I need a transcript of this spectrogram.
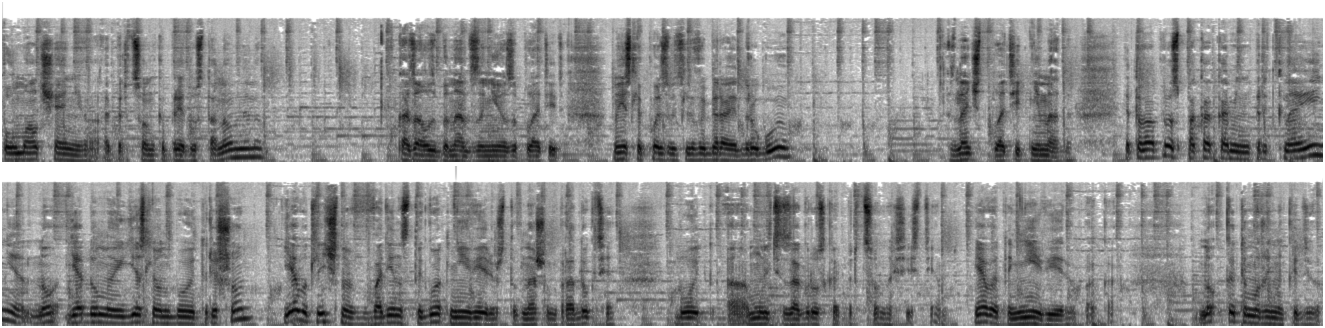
по умолчанию операционка предустановлена. Казалось бы, надо за нее заплатить. Но если пользователь выбирает другую, значит платить не надо. Это вопрос пока камень преткновения, но я думаю, если он будет решен, я вот лично в 2011 год не верю, что в нашем продукте будет а, мультизагрузка операционных систем. Я в это не верю пока. Но к этому рынок идет.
